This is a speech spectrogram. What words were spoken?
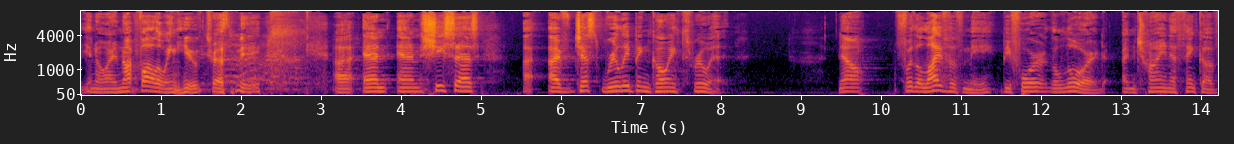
you know, I'm not following you, trust me. Uh, and, and she says, I've just really been going through it. Now, for the life of me, before the Lord, I'm trying to think of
